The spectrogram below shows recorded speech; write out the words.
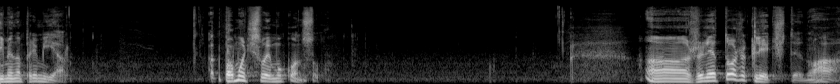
именно премьер, помочь своему консулу. А, жилет тоже клетчатый, ну а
